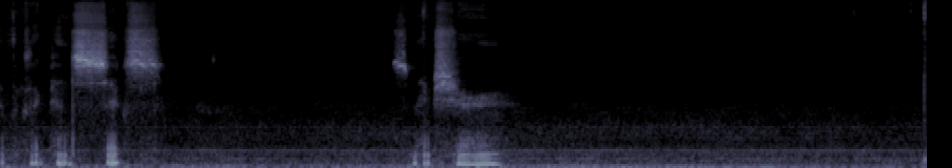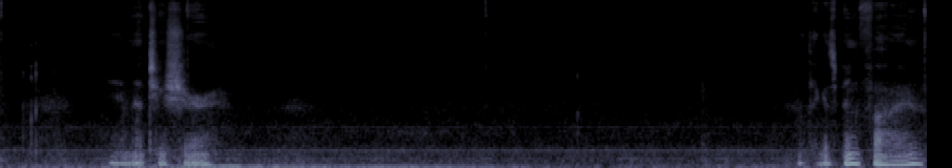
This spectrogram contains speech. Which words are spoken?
it looks like pin six. Let's make sure. Yeah, I'm too sure. I think it's been five.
